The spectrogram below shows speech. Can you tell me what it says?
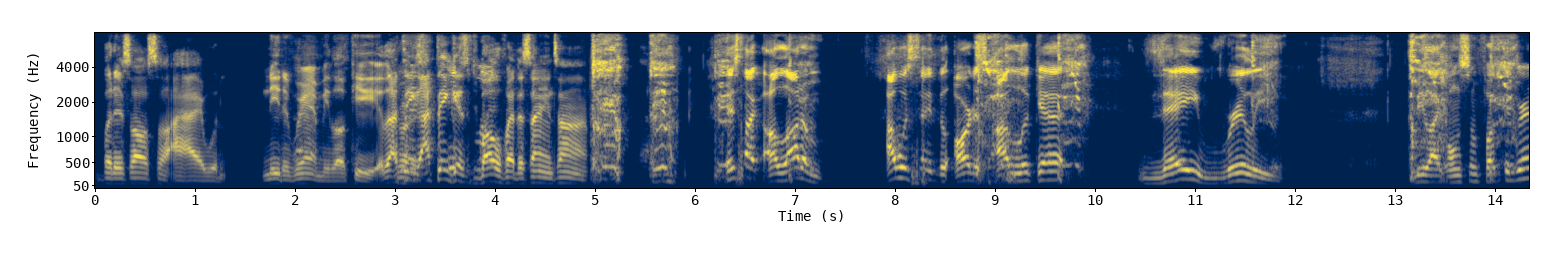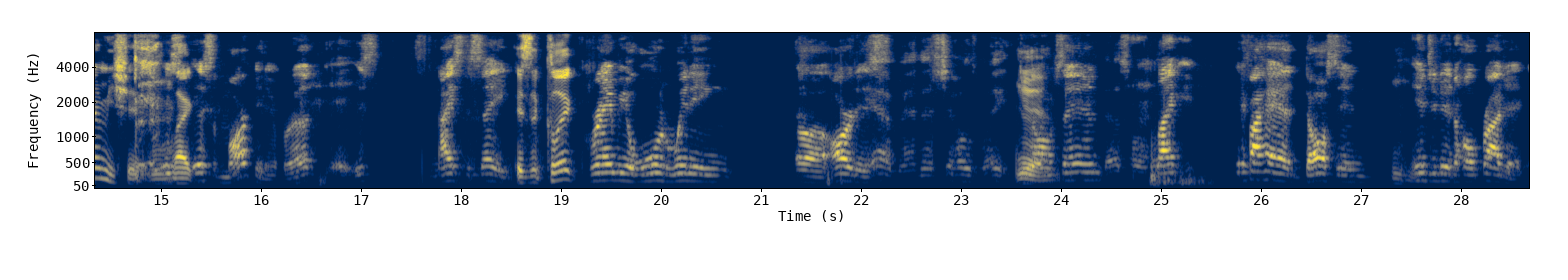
but it's also I would need a Grammy, low key. I think Right. I think it's, It's like- both at the same time. It's like a lot of. I would say the artists I look at, they really be like on some fuck the Grammy shit. it's, Like, it's marketing, bro. It's, it's nice to say is a click? Grammy award winning uh, artist. Yeah, man, that shit holds weight. You know Yeah. what I'm saying? That's hold Like if I had Dawson Mhm. engineer the whole project,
